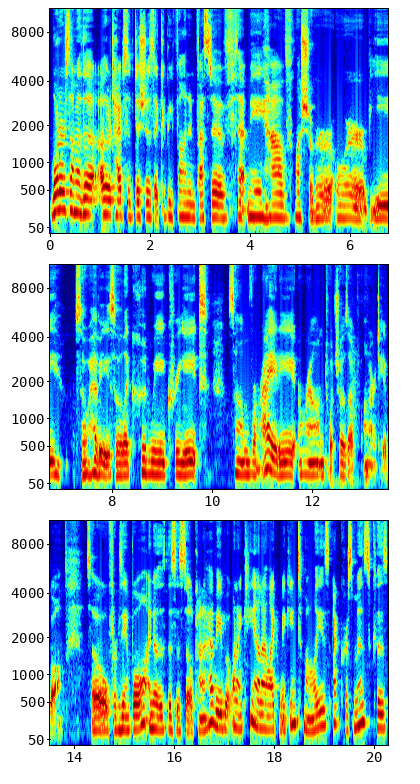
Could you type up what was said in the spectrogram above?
what are some of the other types of dishes that could be fun and festive that may have less sugar or be so heavy. So, like, could we create some variety around what shows up on our table? So, for example, I know that this is still kind of heavy, but when I can, I like making tamales at Christmas because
